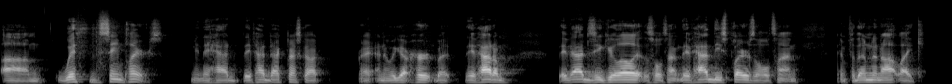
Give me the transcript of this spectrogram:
um, with the same players. I mean, they had they've had Dak Prescott, right? I know he got hurt, but they've had him. They've had Ezekiel Elliott this whole time. They've had these players the whole time, and for them to not like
